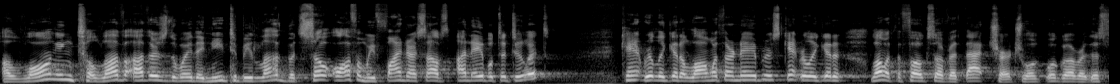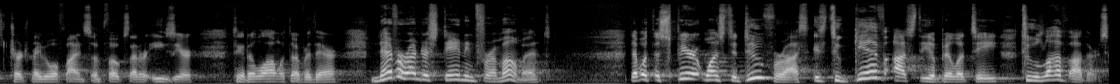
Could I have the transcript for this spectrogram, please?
a longing to love others the way they need to be loved, but so often we find ourselves unable to do it. Can't really get along with our neighbors, can't really get along with the folks over at that church. We'll, we'll go over this church, maybe we'll find some folks that are easier to get along with over there. Never understanding for a moment that what the Spirit wants to do for us is to give us the ability to love others.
